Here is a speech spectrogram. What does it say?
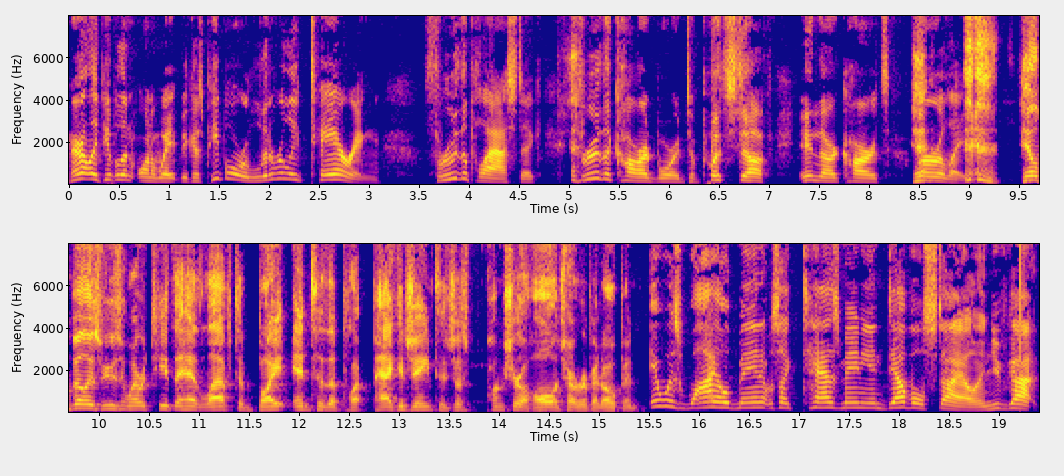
Apparently, people didn't want to wait because people were literally tearing through the plastic, through the cardboard to put stuff in their carts early. Hillbillies were using whatever teeth they had left to bite into the pl- packaging to just puncture a hole and try to rip it open. It was wild, man. It was like Tasmanian devil style. And you've got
